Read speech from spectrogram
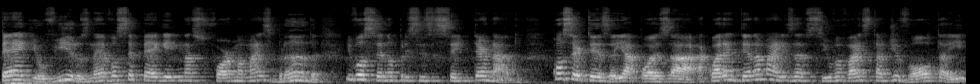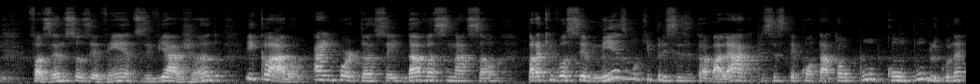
pegue o vírus, né, você pegue ele na forma mais branda e você não precise ser internado. Com certeza aí após a, a quarentena, a Maísa Silva vai estar de volta aí fazendo seus eventos e viajando e claro, a importância aí da vacinação para que você mesmo que precise trabalhar, que precise ter contato ao público, com o público, né,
